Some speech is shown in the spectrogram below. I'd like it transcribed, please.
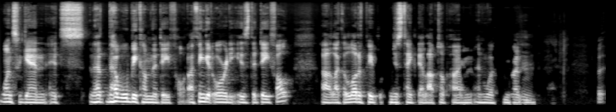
once again, it's that that will become the default. I think it already is the default. Uh, like a lot of people can just take their laptop home and work from home. Mm-hmm. But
